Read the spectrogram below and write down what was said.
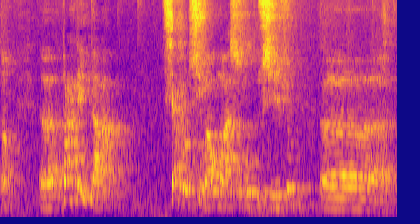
né, uh, para tentar se aproximar o máximo possível uh,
